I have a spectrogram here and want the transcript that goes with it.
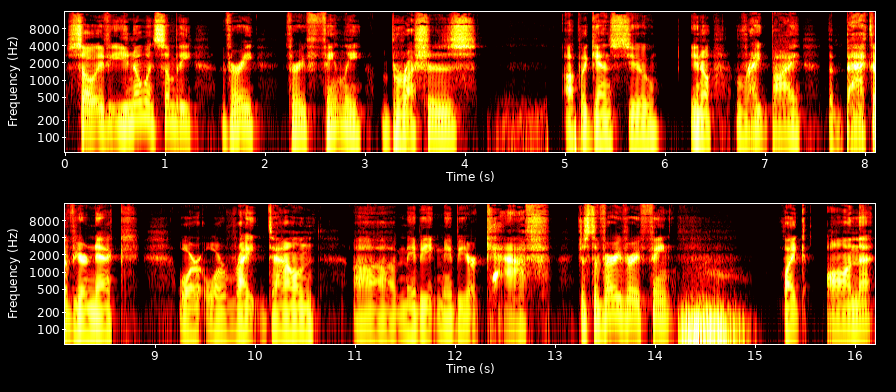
So if you know when somebody very very faintly brushes up against you, you know, right by the back of your neck or or right down uh, maybe maybe your calf, just a very very faint like on that.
